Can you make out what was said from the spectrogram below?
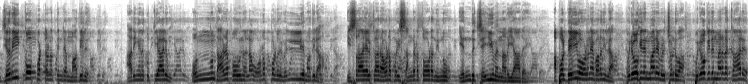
ജെറീക്കോ പട്ടണത്തിന്റെ മതിൽ. അതിങ്ങനെ കുത്തിയാലും ഒന്നും താഴെ പോകുന്നതല്ല ഉറപ്പുള്ള ഒരു വലിയ മതിലാ. ഇസ്രായേൽക്കാർ അവിടെ പോയി സങ്കടത്തോടെ നിന്നു. എന്ത് ചെയ്യുമെന്നറിയാതെ. അപ്പോൾ ദൈവം ഉടനെ പറഞ്ഞില്ല പുരോഹിതന്മാരെ വിളിച്ചോണ്ട് വാ. പുരോഹിതന്മാരുടെ കാൽ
